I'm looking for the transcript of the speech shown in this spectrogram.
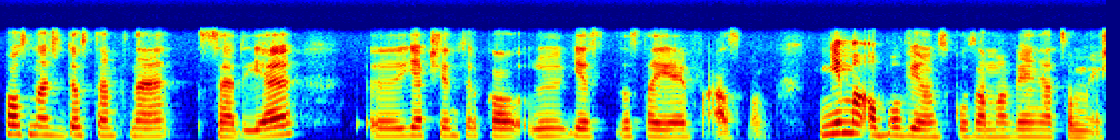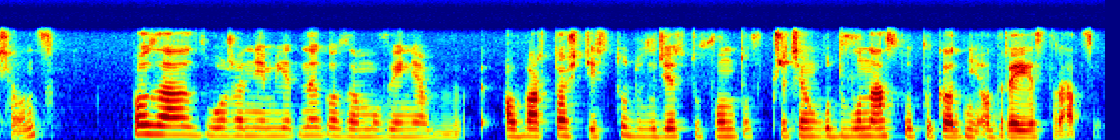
poznać dostępne serie, jak się tylko y, jest, dostaje w Asbon. Nie ma obowiązku zamawiania co miesiąc, poza złożeniem jednego zamówienia o wartości 120 funtów w przeciągu 12 tygodni od rejestracji.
